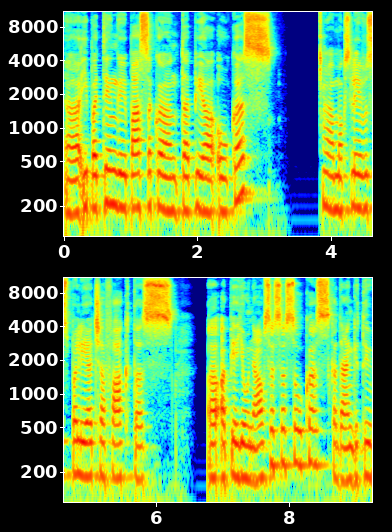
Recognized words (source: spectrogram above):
Ypatingai pasakojant apie aukas, moksleivius paliečia faktas apie jauniausiasias aukas, kadangi tai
